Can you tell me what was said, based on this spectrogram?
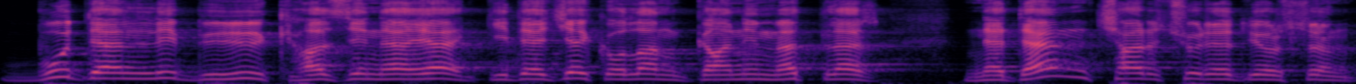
bu denli büyük hazineye gidecek olan ganimetler neden çarçur ediyorsun?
